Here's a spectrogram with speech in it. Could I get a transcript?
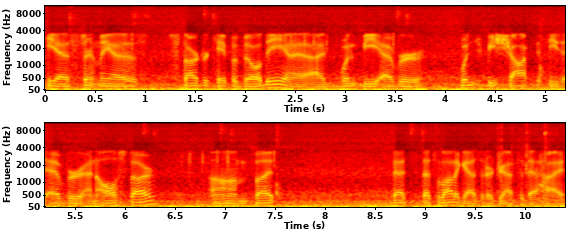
he has certainly has starter capability, and I, I wouldn't be ever wouldn't be shocked if he's ever an All Star. Um, but that's that's a lot of guys that are drafted that high.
